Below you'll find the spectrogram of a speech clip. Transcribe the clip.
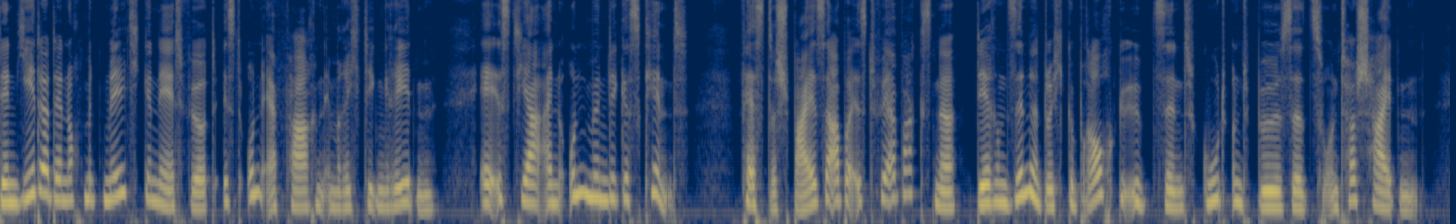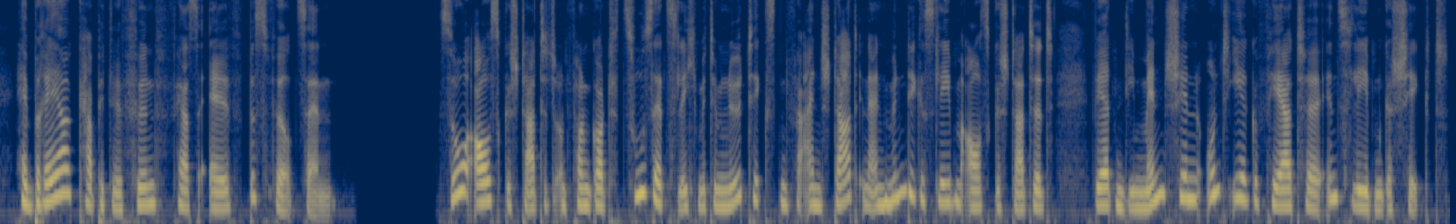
Denn jeder, der noch mit Milch genäht wird, ist unerfahren im richtigen Reden. Er ist ja ein unmündiges Kind. Feste Speise aber ist für Erwachsene, deren Sinne durch Gebrauch geübt sind, Gut und Böse zu unterscheiden. Hebräer Kapitel 5, Vers 11 bis 14 so ausgestattet und von Gott zusätzlich mit dem Nötigsten für einen Start in ein mündiges Leben ausgestattet, werden die Menschin und ihr Gefährte ins Leben geschickt.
